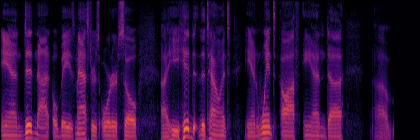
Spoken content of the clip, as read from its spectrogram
and did not obey his master's order. So uh, he hid the talent and went off and uh, um,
